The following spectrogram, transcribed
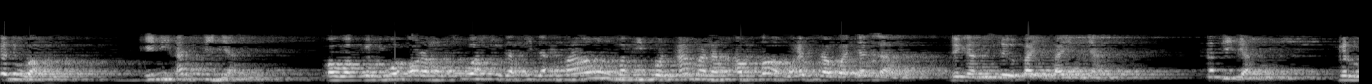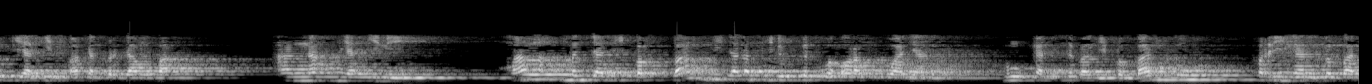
Kedua, ini artinya bahwa kedua orang tua sudah tidak mau memikul amanat Allah Azza wa Jalla dengan sebaik-baiknya. Ketiga, kerugian itu akan berdampak anaknya ini malah menjadi beban di dalam hidup kedua orang tuanya bukan sebagai pembantu peringan beban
